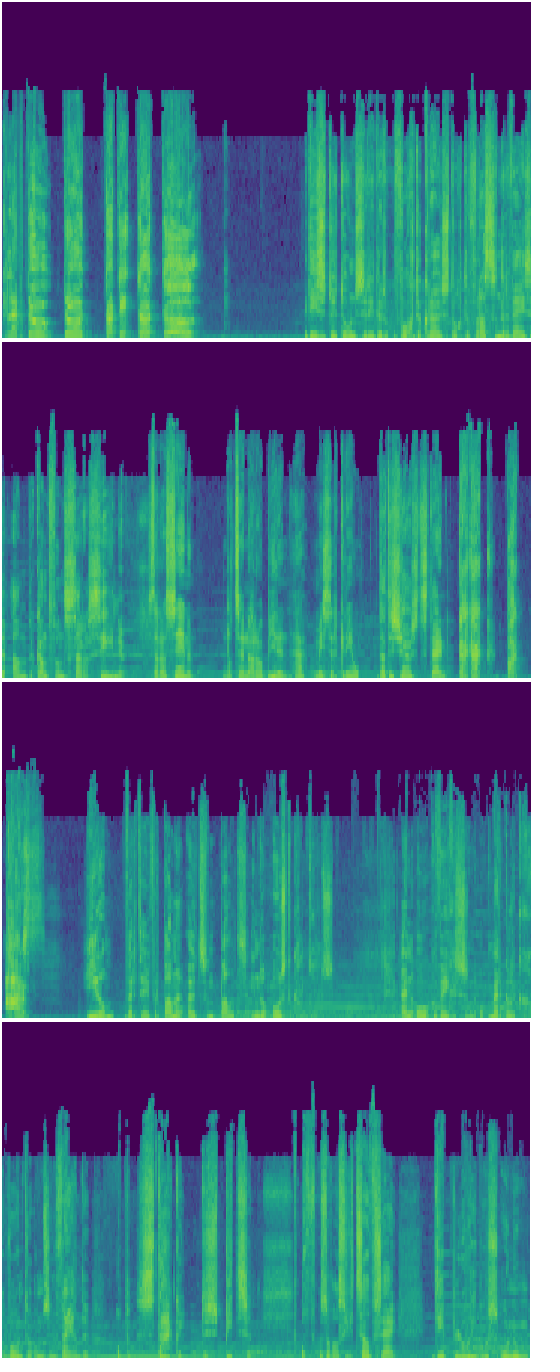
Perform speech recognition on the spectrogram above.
Klep toe, toe, toetie, toe, toe. Deze Teutoonse ridder vocht de kruistochten verrassenderwijze aan de kant van de Saracenen. Saracenen. Dat zijn Arabieren, hè, meester Creon? Dat is juist, Stijn. Kakak, bak, aars. Hierom werd hij verbannen uit zijn palts in de Oostkantons. En ook wegens zijn opmerkelijke gewoonte om zijn vijanden op staken te spietsen. Of zoals hij het zelf zei, de pluribus unum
